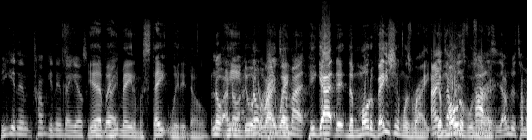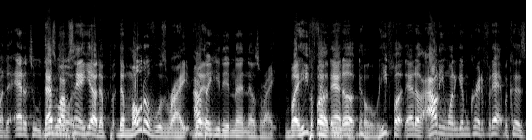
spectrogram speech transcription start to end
He get in Trump get anything else? Yeah, get but he made a mistake with it though. No, I he know- didn't do it no, the I right ain't way. talking about- he got the the motivation was right. The motive was his policy. right. I'm just talking about the attitude. That's what I'm saying. it. Yeah, the the motive was right. But, I don't think he did nothing else right. but he fucked fuck that did up though. He fucked that up. I don't even want to give him credit for that because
